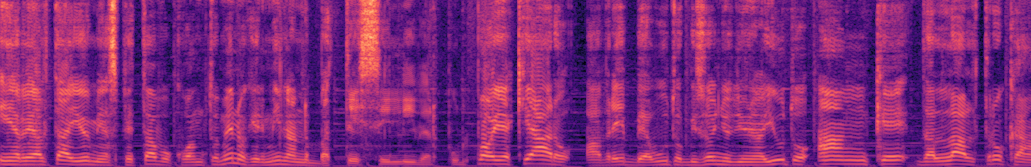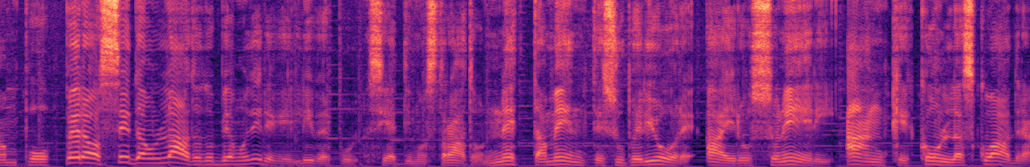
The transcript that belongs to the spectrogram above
in realtà io mi aspettavo quantomeno che il Milan battesse il Liverpool. Poi è chiaro, avrebbe avuto bisogno di un aiuto anche dall'altro campo, però se da un lato dobbiamo dire che il Liverpool si è dimostrato nettamente superiore ai rossoneri anche con la squadra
